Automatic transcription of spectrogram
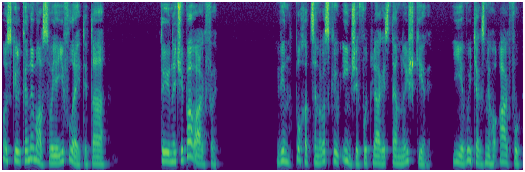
оскільки не мав своєї флейти та. Ти не чіпав арфи? Він похапцем розкрив інший футляр із темної шкіри і витяг з нього арфу,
